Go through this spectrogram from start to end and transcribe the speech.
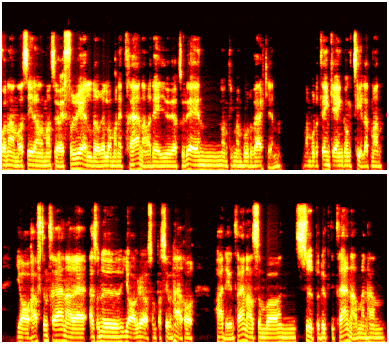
från andra sidan om man så är förälder eller om man är tränare. Det är ju, jag tror det är någonting man borde verkligen man borde tänka en gång till. att man Jag har haft en tränare, alltså nu jag då som person här har, hade ju en tränare som var en superduktig tränare men han,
